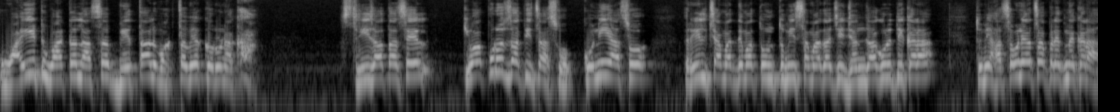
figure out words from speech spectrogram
वाईट वाटल असं बेताल वक्तव्य करू नका. स्त्री जात असेल किंवा पुरुष जातीचा असो कोणी असो रीलच्या माध्यमातून तुम्ही समाजाची जनजागृती करा तुम्ही हसवण्याचा प्रयत्न करा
